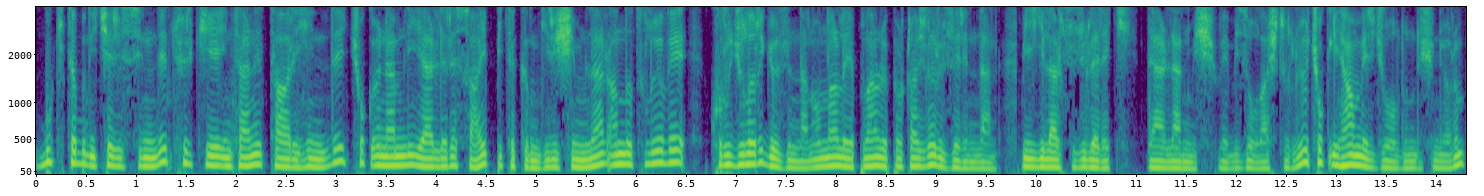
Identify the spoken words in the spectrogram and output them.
Bu kitabın içerisinde Türkiye internet tarihinde çok önemli yerlere sahip bir takım girişimler anlatılıyor ve kurucuları gözünden, onlarla yapılan röportajlar üzerinden bilgiler süzülerek değerlenmiş ve bize ulaştırılıyor. Çok ilham verici olduğunu düşünüyorum.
